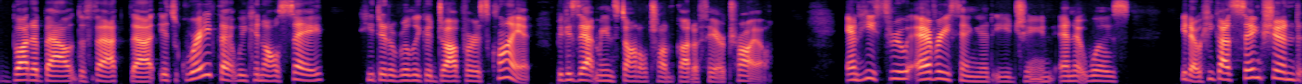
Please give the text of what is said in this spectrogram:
but about the fact that it's great that we can all say he did a really good job for his client because that means Donald Trump got a fair trial. And he threw everything at E. Jean, and it was, you know, he got sanctioned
